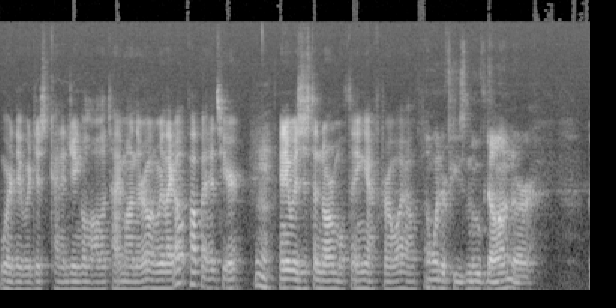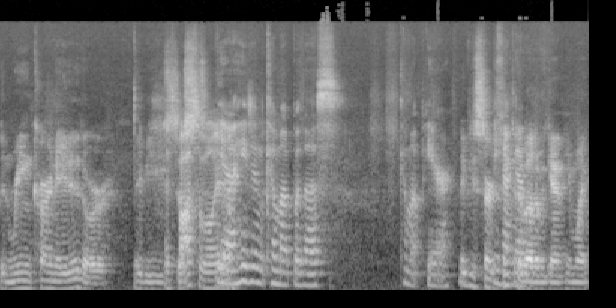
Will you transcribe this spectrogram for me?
where they would just kind of jingle all the time on their own. We're like, oh, Papa Ed's here, Hmm. and it was just a normal thing after a while. I wonder if he's moved on or been reincarnated or maybe he's It's just, possible. Yeah, Yeah. he didn't come up with us. Come up here. Maybe you start He thinking about him again. He might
